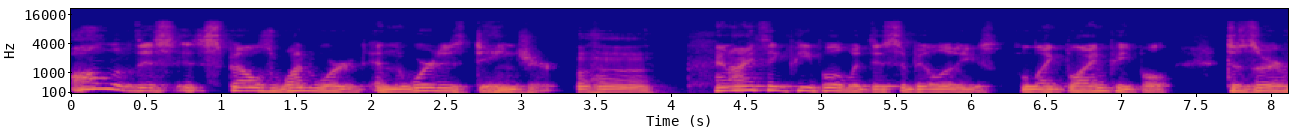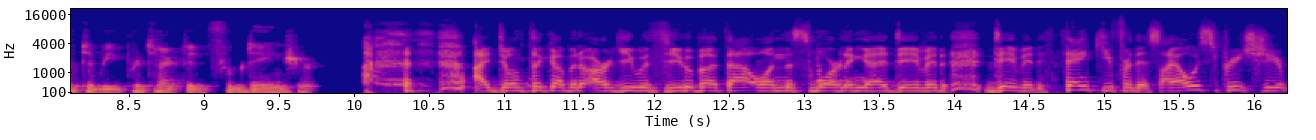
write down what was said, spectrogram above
all of this it spells one word, and the word is danger. Mm-hmm. And I think people with disabilities, like blind people, deserve to be protected from danger. I don't think I'm going to argue with you about that one this morning, uh, David. David, thank you for this. I always appreciate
